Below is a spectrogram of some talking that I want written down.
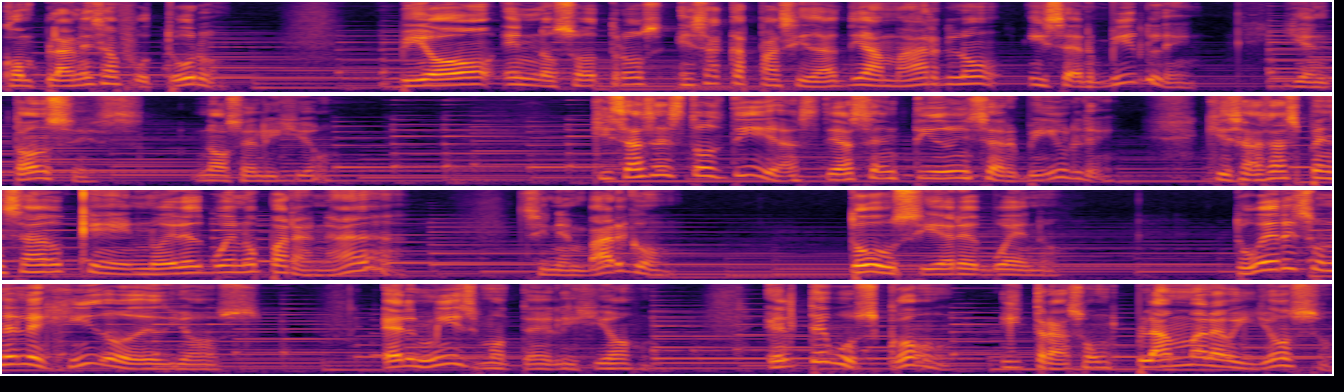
con planes a futuro. Vio en nosotros esa capacidad de amarlo y servirle, y entonces nos eligió. Quizás estos días te has sentido inservible, quizás has pensado que no eres bueno para nada. Sin embargo, Tú si eres bueno. Tú eres un elegido de Dios. Él mismo te eligió. Él te buscó y trazó un plan maravilloso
